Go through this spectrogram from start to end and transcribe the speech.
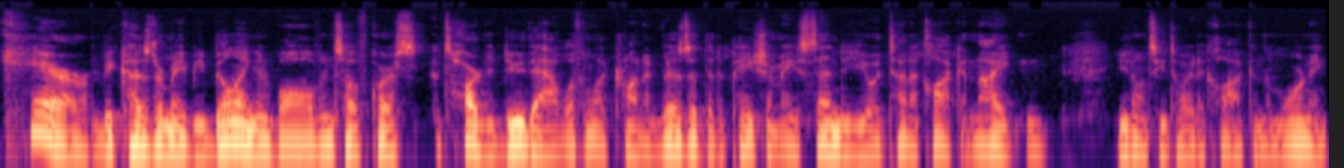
care because there may be billing involved. And so, of course, it's hard to do that with an electronic visit that a patient may send to you at 10 o'clock at night and you don't see till 8 o'clock in the morning.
